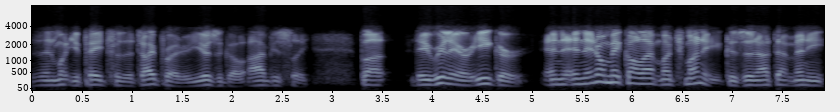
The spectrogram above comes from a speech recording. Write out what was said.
than what you paid for the typewriter years ago, obviously. But they really are eager, and and they don't make all that much money because there are not that many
